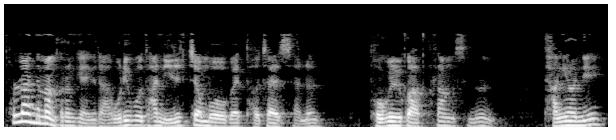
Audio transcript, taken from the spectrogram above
폴란드만 그런 게 아니라 우리보다 한 1.5배 더 잘 사는 독일과 프랑스는 당연히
